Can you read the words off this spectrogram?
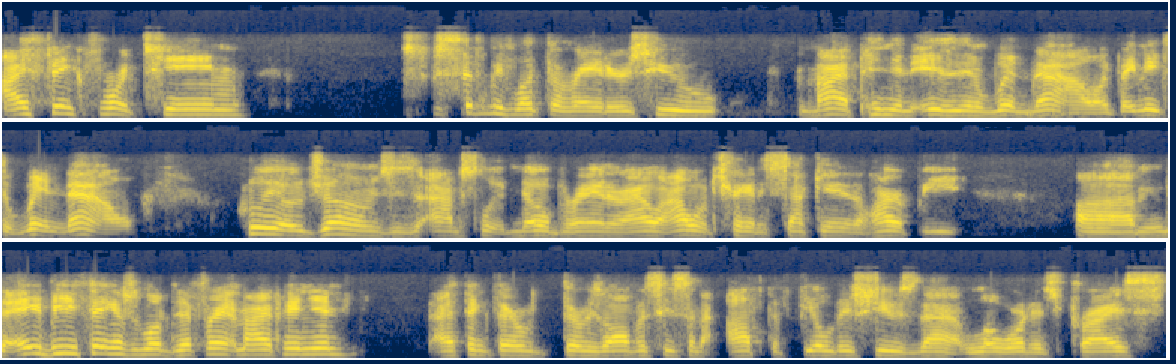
I think for a team specifically like the Raiders, who in my opinion isn't in win now, like they need to win now. Julio Jones is an absolute no brainer. I, I would trade a second in a heartbeat. Um, the AB thing is a little different in my opinion. I think there there was obviously some off the field issues that lowered his price.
